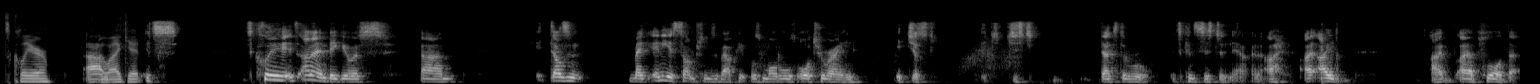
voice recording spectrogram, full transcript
It's clear. I Um, like it. it's it's clear, it's unambiguous. Um, it doesn't make any assumptions about people's models or terrain. It just it's just that's the rule. It's consistent now, and I I I, I, applaud that.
